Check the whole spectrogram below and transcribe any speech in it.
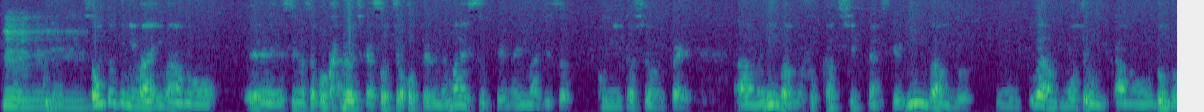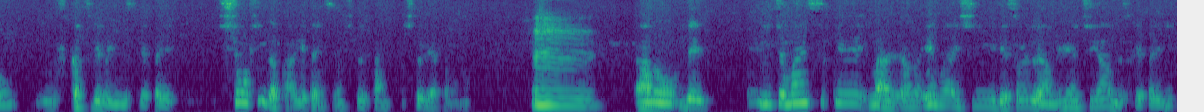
うんうんで、うん。その時にまあ今あの、えーすみません、僕はどっちかそっちを掘ってるんで、マイスっていうのは今実は国としてもやっぱり、あの、インバウンド復活してきたんですけど、インバウンドはもちろん、あの、どんどん復活すればいいんですけど、やっぱり消費額上げたいんですよね、一人単一人やったもの。うん。あの、で、一応マイス系、まあ、あの、MIC でそれぞれあの微妙に違うんですけど、やっぱり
